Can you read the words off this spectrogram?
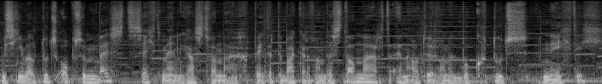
Misschien wel Toets op zijn best, zegt mijn gast vandaag, Peter de Bakker van de Standaard en auteur van het boek Toets 90.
